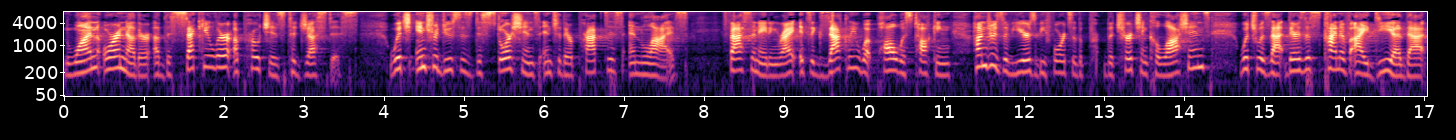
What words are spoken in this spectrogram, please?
one or another of the secular approaches to justice, which introduces distortions into their practice and lives. Fascinating, right? It's exactly what Paul was talking hundreds of years before to the, the church in Colossians, which was that there's this kind of idea that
